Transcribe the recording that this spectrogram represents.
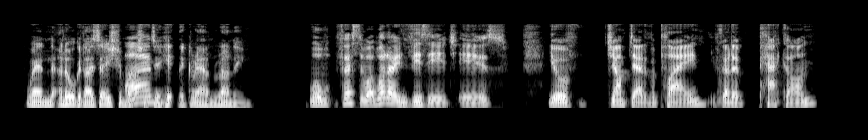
when an organisation wants I'm- you to hit the ground running? Well, first of all, what I envisage is you've jumped out of a plane, you've got a pack on,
